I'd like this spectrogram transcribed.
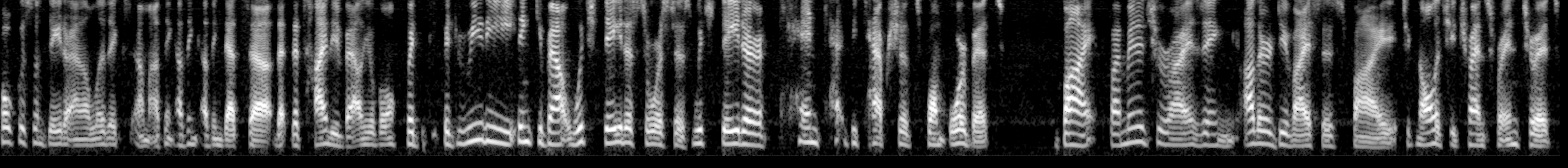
focus on data analytics. Um, I think I think I think that's uh, that, that's highly valuable. But but really think about which data sources, which data can ca- be captured from orbit by by miniaturizing other devices, by technology transfer into it.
